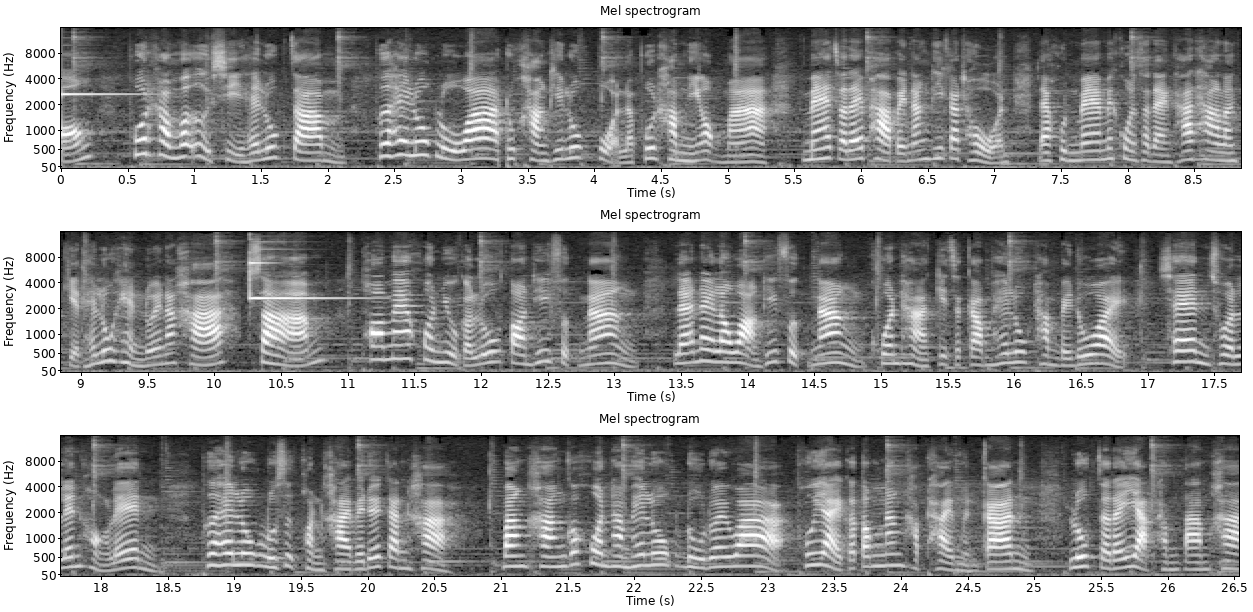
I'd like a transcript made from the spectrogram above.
2. พูดคำว่าอึฉี่ให้ลูกจำเพื่อให้ลูกรู้ว่าทุกครั้งที่ลูกปวดและพูดคำนี้ออกมา แม่จะได้พาไปนั่งที่กระโถน และคุณแม่ไม่ควรแสดงท่าทางรังเกียจให้ลูกเห็นด้วยนะคะ 3. พ่อแม่ควรอยู่กับลูกตอนที่ฝึกนั่ง และในระหว่างที่ฝึกนั่ง ควรหากิจกรรมให้ลูกทำไปด้วย เช่น ชวนเล่นของเล่น เพื่อให้ลูกรู้สึกผ่อนคลายไปด้วยกันค่ะ บางครั้งก็ควรทำให้ลูกดูด้วยว่า ผู้ใหญ่ก็ต้องนั่งขับถ่ายเหมือนกัน ลูกจะได้อยากทำตามค่ะ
